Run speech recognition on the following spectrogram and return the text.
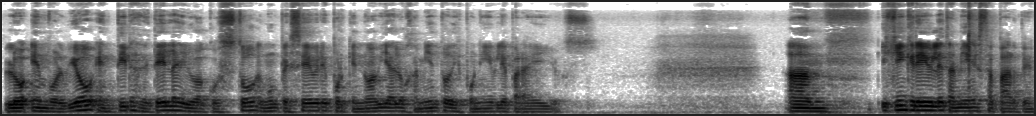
Lo envolvió en tiras de tela y lo acostó en un pesebre porque no había alojamiento disponible para ellos. y qué increíble también esta parte.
